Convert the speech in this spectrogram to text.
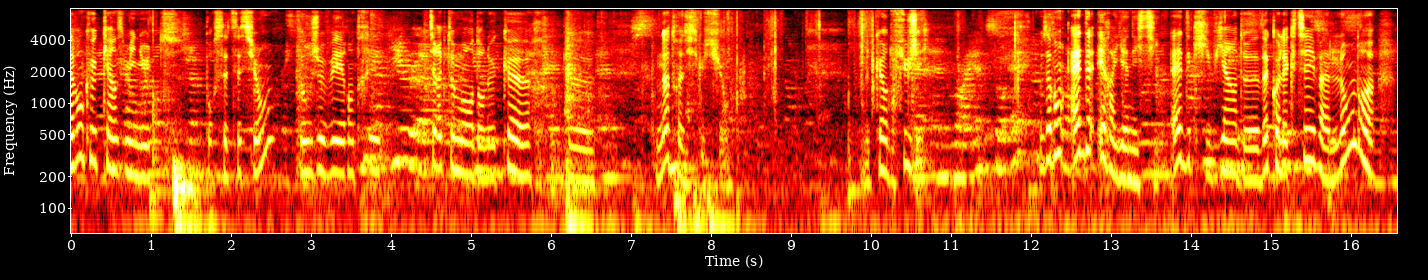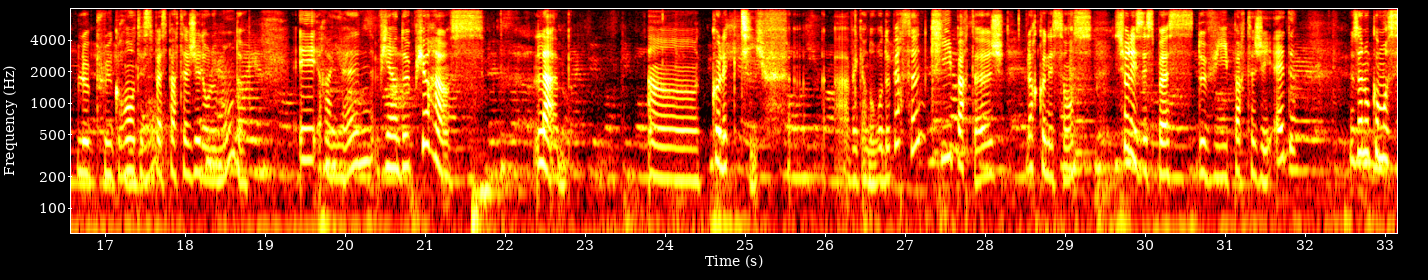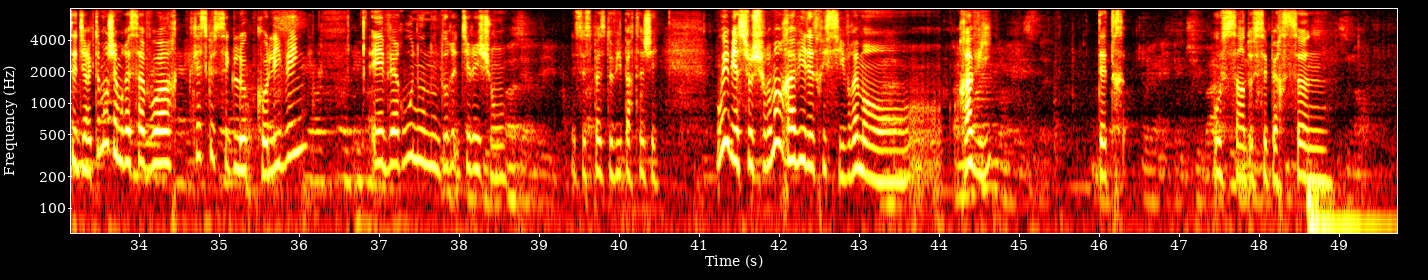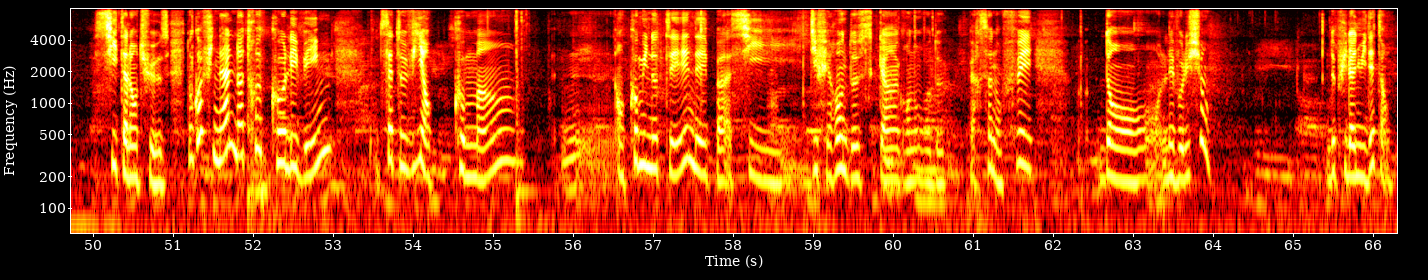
n'avons que 15 minutes pour cette session, donc je vais rentrer directement dans le cœur de notre discussion, le cœur du sujet. Nous avons Ed et Ryan ici. Ed qui vient de The Collective à Londres, le plus grand espace partagé dans le monde, et Ryan vient de Pure House Lab, un collectif avec un nombre de personnes qui partagent leurs connaissances sur les espaces de vie partagés. Ed, nous allons commencer directement. J'aimerais savoir qu'est-ce que c'est que le co-living et vers où nous nous dirigeons, les espaces de vie partagés. Oui, bien sûr, je suis vraiment ravie d'être ici, vraiment ravie d'être au sein de ces personnes si talentueuses. Donc au final, notre co-living, cette vie en commun, en communauté n'est pas si différente de ce qu'un grand nombre de personnes ont fait dans l'évolution depuis la nuit des temps.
